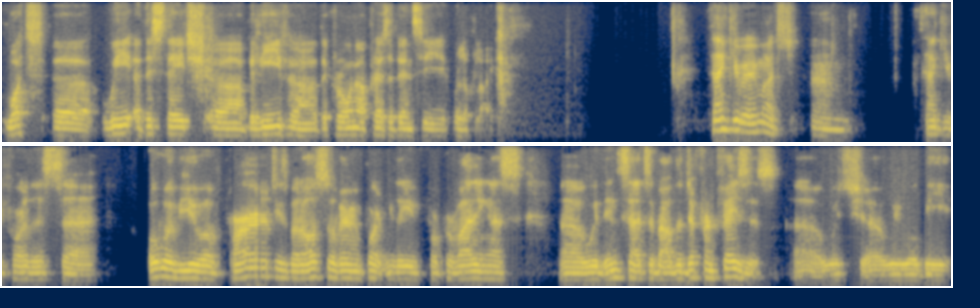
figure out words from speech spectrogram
what we at this stage believe the Corona presidency will look like. Thank you very much. Um, thank you for this overview of priorities, but also very importantly for providing us uh, with insights about the different phases uh, which uh, we will be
